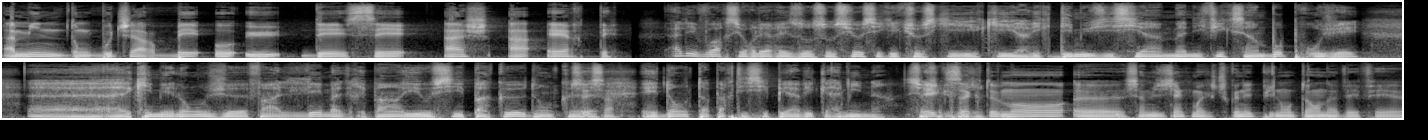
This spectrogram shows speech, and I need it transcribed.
Amin, donc Bouchar, B-O-U-D-C-H-A-R-T. Allez voir sur les réseaux sociaux, c'est quelque chose qui, qui avec des musiciens magnifiques, c'est un beau projet euh, qui mélange enfin les Maghrébins et aussi pas que donc euh, ça. et dont tu as participé avec Amine sur. Exactement. Euh, c'est un musicien que moi je connais depuis longtemps. On avait fait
